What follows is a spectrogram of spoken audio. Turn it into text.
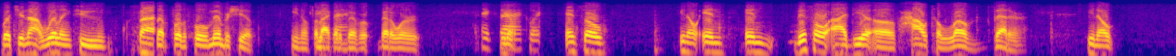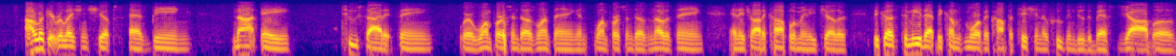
but you're not willing to sign up for the full membership. You know, for lack of a better better word. Exactly. You know, and so, you know, in in this whole idea of how to love better, you know, I look at relationships as being not a two-sided thing where one person does one thing and one person does another thing and they try to complement each other because to me that becomes more of a competition of who can do the best job of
